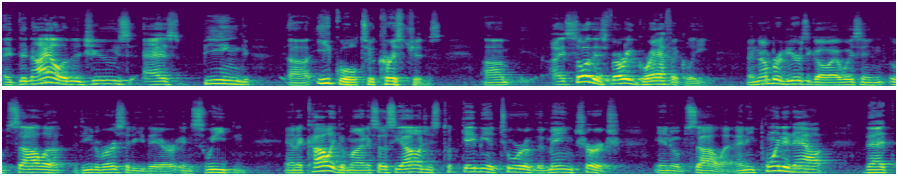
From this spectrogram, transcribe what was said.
a denial of the Jews as being uh, equal to Christians. Um, I saw this very graphically. A number of years ago, I was in Uppsala, at the university there in Sweden, and a colleague of mine, a sociologist, took, gave me a tour of the main church in Uppsala, and he pointed out that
